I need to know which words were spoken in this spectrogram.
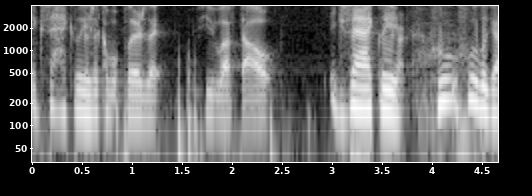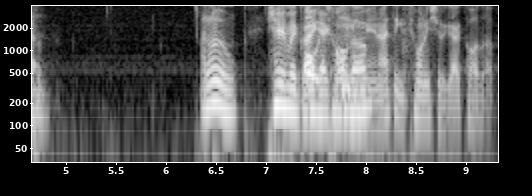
exactly, There's a couple players that he left out. exactly. Who who look up? I don't know. Harry Maguire Oh, got called Toney, up. man. I think Toney should have got called up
